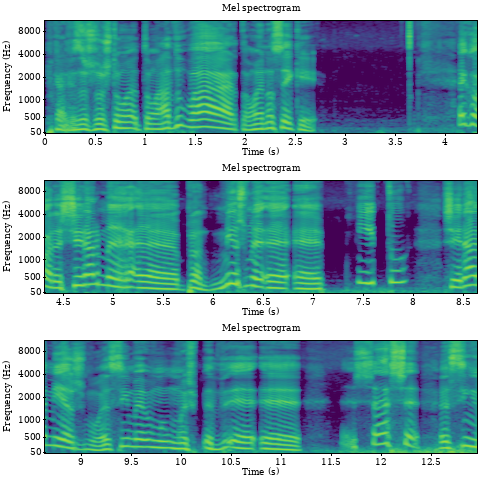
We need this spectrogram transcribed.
Porque às vezes as pessoas estão, estão a adubar, estão a não sei o quê. Agora, cheirar-me. Uh, pronto, mesmo a. Uh, uh, mito, cheirar mesmo assim umas. Uh, Chacha, assim,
